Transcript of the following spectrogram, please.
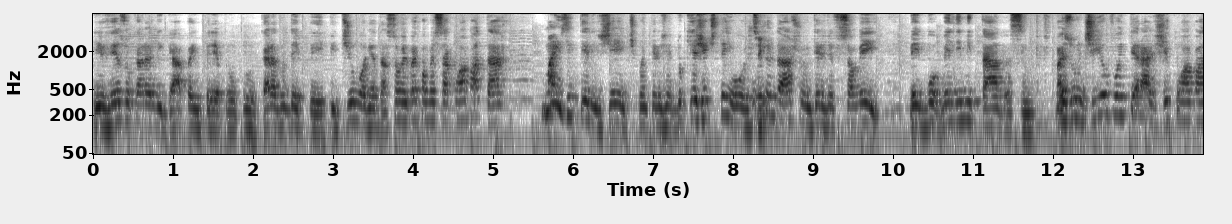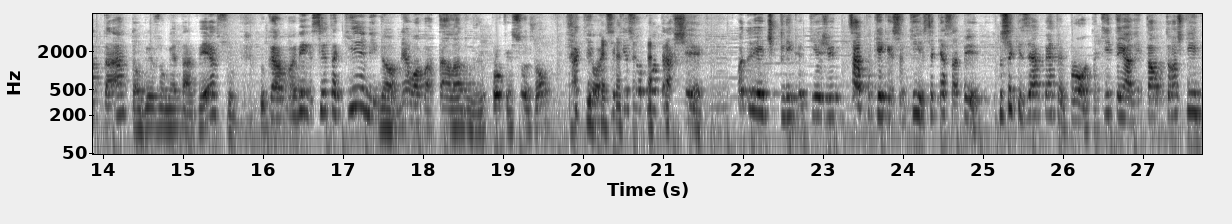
em vez do cara ligar para o cara do DP e pedir uma orientação, ele vai começar com um avatar mais inteligente, com inteligente do que a gente tem hoje. Sim. Eu ainda acho inteligência artificial meio, bo- meio limitado assim. Mas um dia eu vou interagir com o avatar, talvez no metaverso, e o cara vai vir, senta aqui, amigão, né? O avatar lá do professor João. Aqui, ó, esse aqui é seu contra-cheque. Quando a gente clica aqui, a gente. Sabe por que, que é isso aqui? Você quer saber? Se você quiser, aperta e pronto. Aqui tem ali e tal. Então acho que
